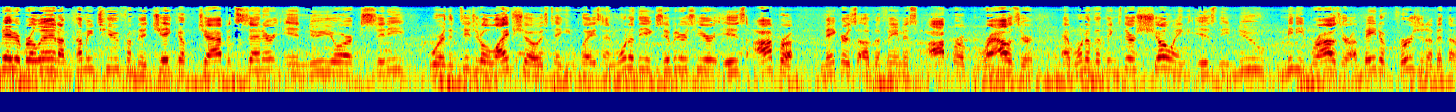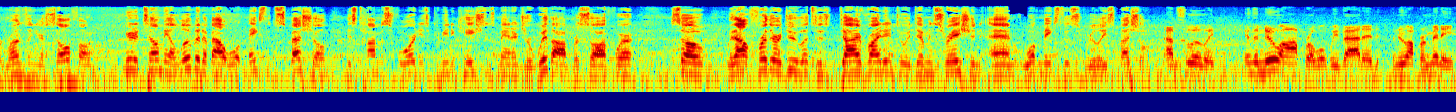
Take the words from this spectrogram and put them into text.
David Berlind. I'm coming to you from the Jacob Javits Center in New York City, where the Digital Life Show is taking place. And one of the exhibitors here is Opera, makers of the famous Opera browser. And one of the things they're showing is the new mini browser, a beta version of it that runs on your cell phone. Here to tell me a little bit about what makes it special is Thomas Ford. He's a communications manager with Opera Software. So, without further ado, let's just dive right into a demonstration and what makes this really special. Absolutely. In the new Opera, what we've added, the new Opera Mini,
